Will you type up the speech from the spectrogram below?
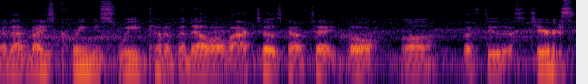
and that nice creamy sweet kind of vanilla lactose kind of taste. Oh, uh, let's do this. Cheers.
